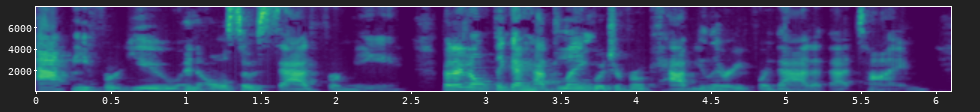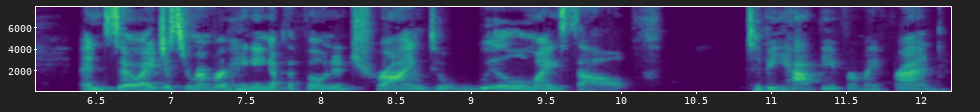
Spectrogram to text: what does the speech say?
happy for you and also sad for me but i don't think i had language or vocabulary for that at that time and so i just remember hanging up the phone and trying to will myself to be happy for my friend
